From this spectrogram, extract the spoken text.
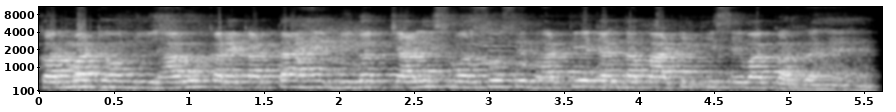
कर्मठ एवं जुझारू कार्यकर्ता हैं। विगत 40 वर्षों से भारतीय जनता पार्टी की सेवा कर रहे हैं।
